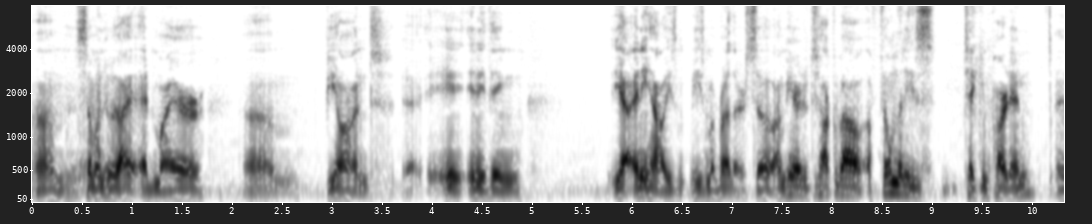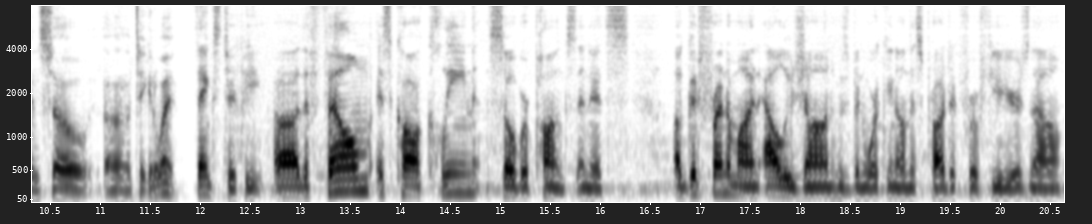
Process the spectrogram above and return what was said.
Um, someone who I admire um, beyond uh, anything. Yeah. Anyhow, he's he's my brother. So I'm here to talk about a film that he's taking part in, and so uh, take it away. Thanks, JP. Uh, the film is called Clean Sober Punks, and it's a good friend of mine, Al Lujan, who's been working on this project for a few years now.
